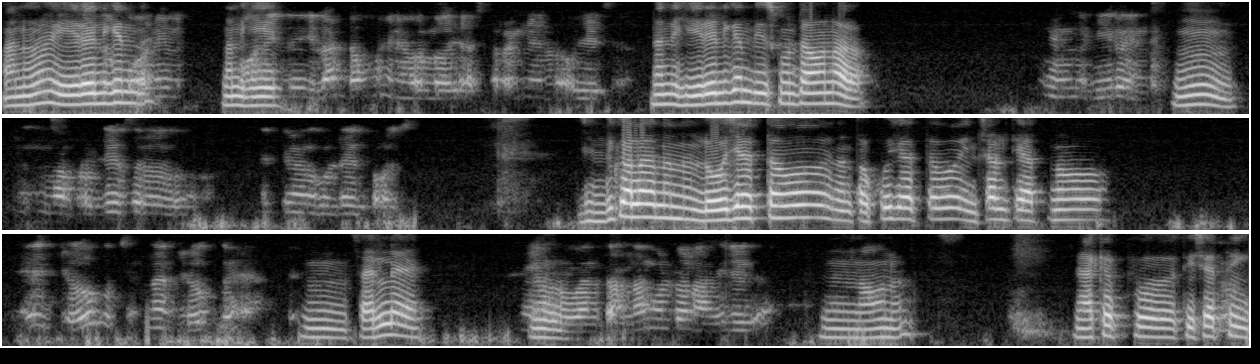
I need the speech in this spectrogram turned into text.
నన్ను హీరోయిన్ కింద నన్ను నన్ను హీరోయిన్ కింద తీసుకుంటా ఉన్నారు. ఎందుకు అలా నన్ను లో చేస్తావు నన్ను తక్కువ చేస్తావు ఇన్సల్ట్ చేస్తున్నావు? ఏ సర్లే. అవును. మేకప్ ఉంటావు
